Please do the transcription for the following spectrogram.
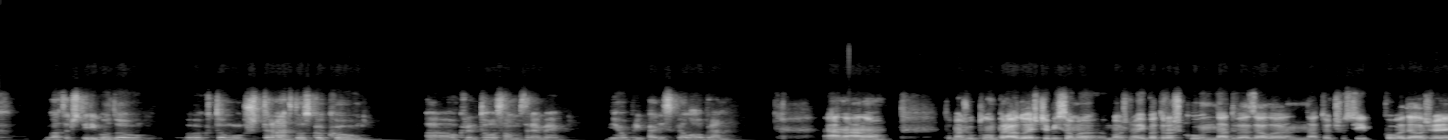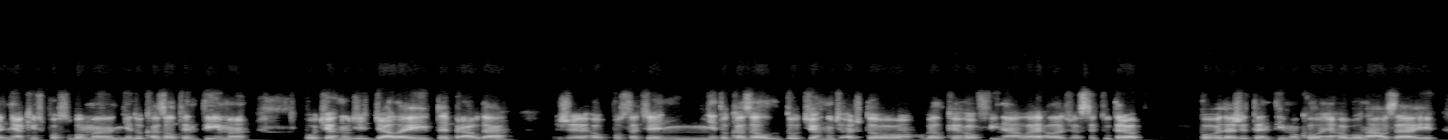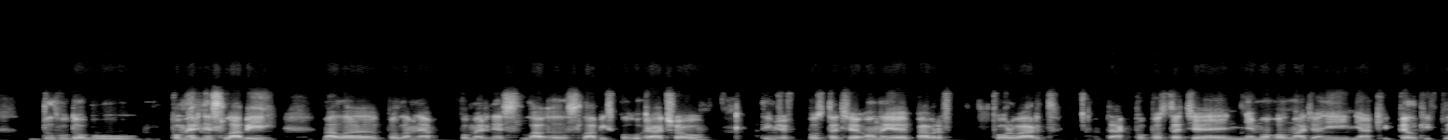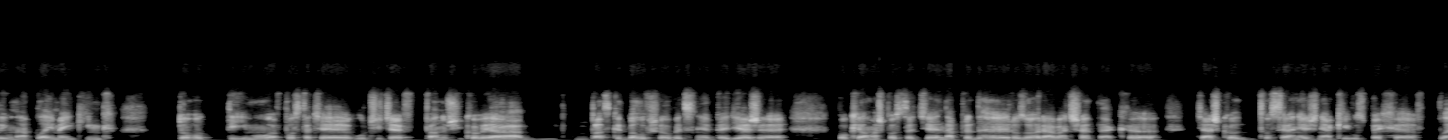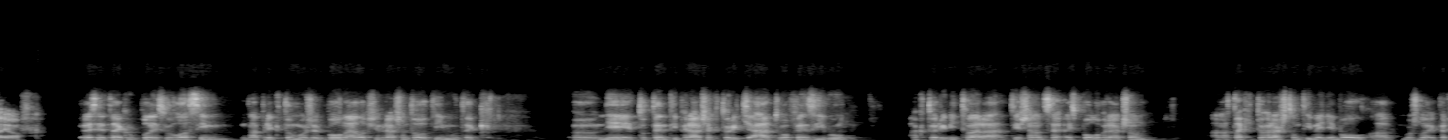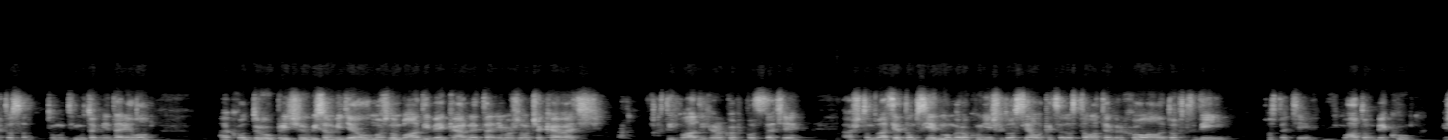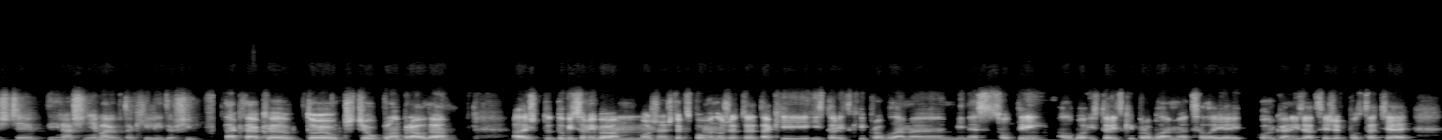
24 bodov, e, k tomu 14 doskokov a okrem toho samozrejme v jeho prípade skvelá obrana. Áno, áno, to máš úplnú pravdu. Ešte by som možno iba trošku nadviazal na to, čo si povedal, že nejakým spôsobom nedokázal ten tým potiahnuť ďalej. To je pravda, že ho v podstate nedokázal dotiahnuť až do veľkého finále, ale sa tu treba povedať, že ten tým okolo neho bol naozaj dlhú dobu pomerne slabý, mal podľa mňa pomerne slabých spoluhráčov tým, že v podstate on je power forward, tak po podstate nemohol mať ani nejaký veľký vplyv na playmaking toho týmu a v podstate určite fanúšikovia basketbalu všeobecne vedia, že pokiaľ máš v podstate na predhe rozohrávača, tak uh, ťažko dosiahneš nejaký úspech uh, v playoff. Presne tak, úplne súhlasím. Napriek tomu, že bol najlepším hráčom toho týmu, tak nie je to ten typ hráča, ktorý ťahá tú ofenzívu, a ktorý vytvára tie šance aj spoluhráčom. A takýto hráč v tom týme nebol a možno aj preto sa tomu týmu tak nedarilo. Ako druhú príčinu by som videl možno mladý vek Garneta, nemôžno očakávať v tých mladých rokoch v podstate až v tom 27. roku niečo dosiahol, keď sa dostal na ten vrchol, ale dovtedy v podstate v mladom veku ešte tí hráči nemajú taký leadership. Tak, tak, e, to je určite úplná pravda. Ale tu, tu by som iba možno ešte tak spomenul, že to je taký historický problém eh, Minnesota, alebo historický problém celej jej organizácie, že v podstate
